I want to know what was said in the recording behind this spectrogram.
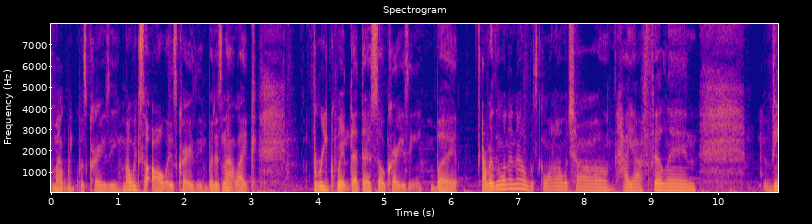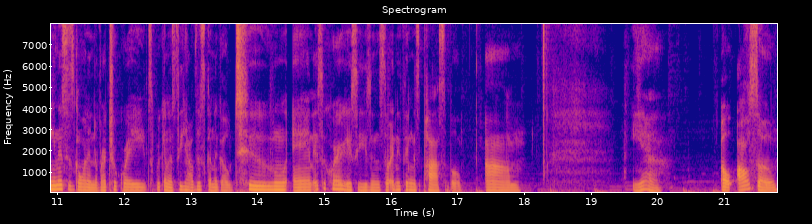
My week was crazy. My weeks are always crazy, but it's not like frequent that they're so crazy. But I really want to know what's going on with y'all, how y'all feeling Venus is going into retrogrades. We're going to see how this is going to go too. And it's Aquarius season, so anything is possible. Um, yeah. Oh, also,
